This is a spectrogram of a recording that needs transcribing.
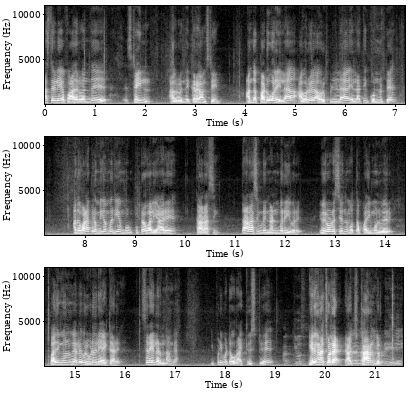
ஆஸ்திரேலிய ஃபாதர் வந்து ஸ்டெயின் அவர் வந்து கிரகாம் ஸ்டெயின். அந்த படுகொலையில் அவர் அவர் பிள்ளை எல்லாத்தையும் கொன்னுட்டு அந்த வழக்கில் மிகப்பெரிய குற்றவாளி யார்? தாராசிங் தாராசிங்குடைய நண்பர் இவர். இவரோட சேர்ந்து மொத்தம் பதிமூணு பேர். பதிமூணு பேரில் இவர் விடுதலை ஆகிட்டார் சிறையில் இருந்தாங்க. இப்படிப்பட்ட ஒரு அக்யூஸ்டு இருங்க நான் சொல்கிறேன் காரணம் சொல்கிறேன்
